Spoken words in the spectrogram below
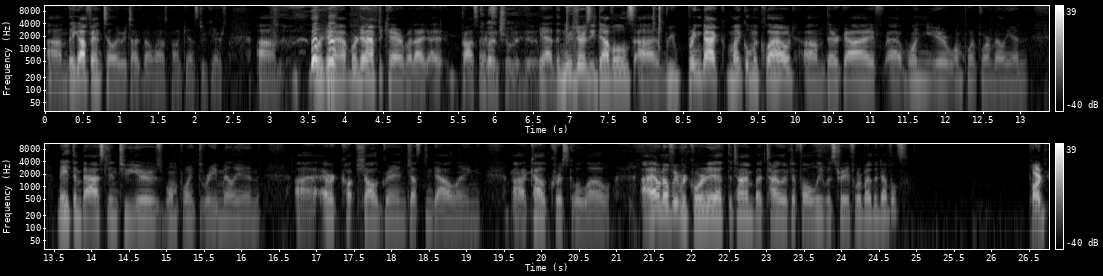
Um, they got Fantilli. We talked about last podcast. Who cares? Um, we're gonna have, we're gonna have to care, but I, I prospects. Eventually, yeah. Yeah, the New Jersey Devils uh, re- bring back Michael McLeod, um, their guy at one year, 1.4 million. Nathan Bastian, two years, 1.3 million. Uh, Eric Ko- Shalgren, Justin Dowling, uh, Kyle Crisco I don't know if we recorded it at the time, but Tyler Toffoli was traded for by the Devils. Pardon?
